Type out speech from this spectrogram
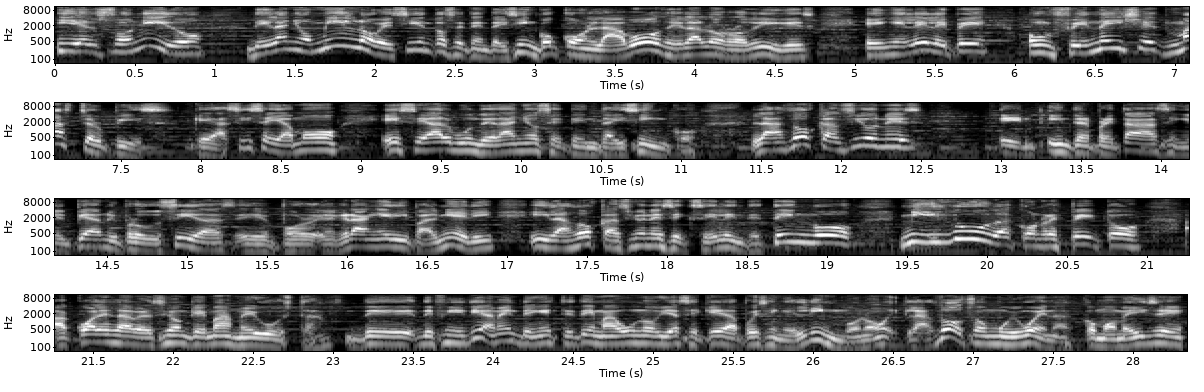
y el sonido del año 1975 con la voz de Lalo Rodríguez en el LP Unfinished Masterpiece, que así se llamó ese álbum del año 75. Las dos canciones interpretadas en el piano y producidas eh, por el gran Eddie Palmieri y las dos canciones excelentes. Tengo mis dudas con respecto a cuál es la versión que más me gusta. De- definitivamente en este tema uno ya se queda pues en el limbo, ¿no? Las dos son muy buenas, como me dice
